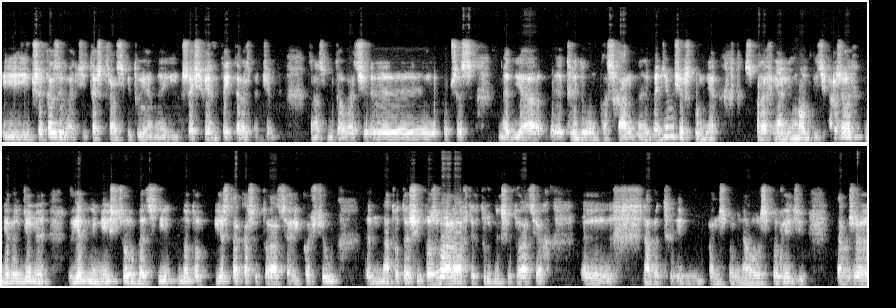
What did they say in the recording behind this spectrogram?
i, i, przekazywać. I też transmitujemy i msze święte i teraz będziemy transmitować y, poprzez media Tryduum Paschalne. Będziemy się wspólnie z parafianami modlić, a że nie będziemy w jednym miejscu obecni, no to jest taka sytuacja i Kościół na to też i pozwala w tych trudnych sytuacjach. E, nawet Pani wspominała o spowiedzi, także,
